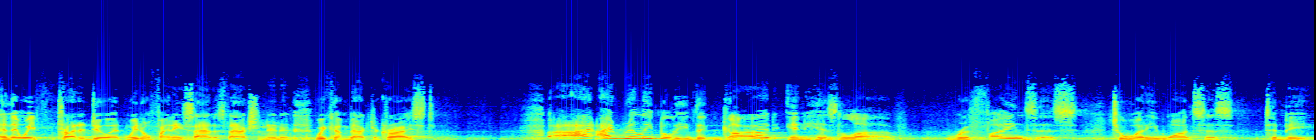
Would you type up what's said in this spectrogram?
And then we try to do it, and we don't find any satisfaction in it. We come back to Christ. I, I really believe that God, in His love, refines us to what He wants us to be.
